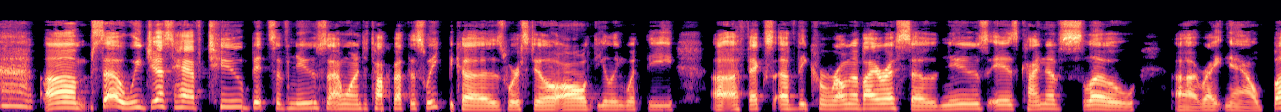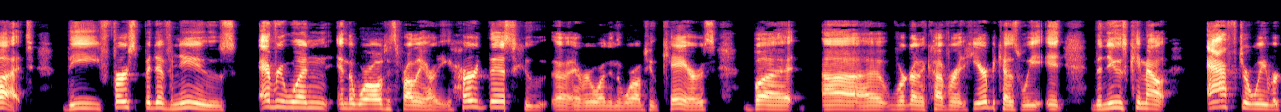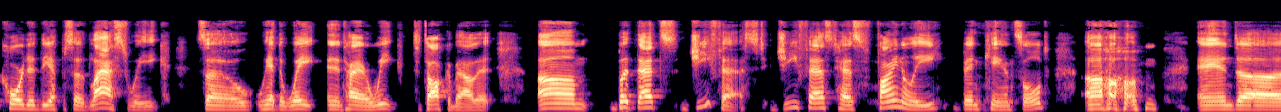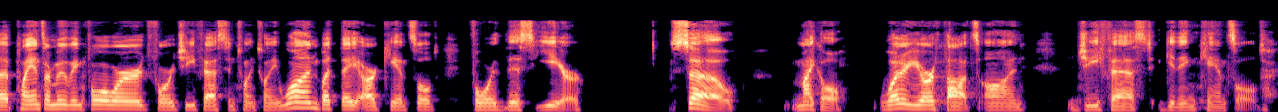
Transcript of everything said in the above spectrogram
um, so we just have two bits of news I wanted to talk about this week because we're still all dealing with the uh, effects of the coronavirus. So news is kind of slow uh, right now. But the first bit of news everyone in the world has probably already heard this who uh, everyone in the world who cares but uh we're going to cover it here because we it the news came out after we recorded the episode last week so we had to wait an entire week to talk about it. Um, but that's G Fest. G Fest has finally been canceled. Um, and uh, plans are moving forward for G Fest in 2021, but they are canceled for this year. So, Michael, what are your thoughts on G Fest getting canceled?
